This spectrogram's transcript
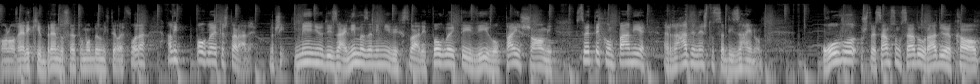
ono veliki brend u svetu mobilnih telefona, ali pogledajte šta rade. Znači, menjaju dizajn, ima zanimljivih stvari. Pogledajte i Vivo, pa i Xiaomi. Sve te kompanije rade nešto sa dizajnom. Ovo što je Samsung sada uradio je kao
